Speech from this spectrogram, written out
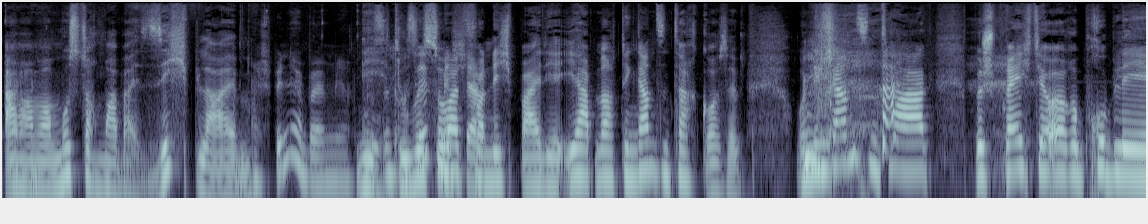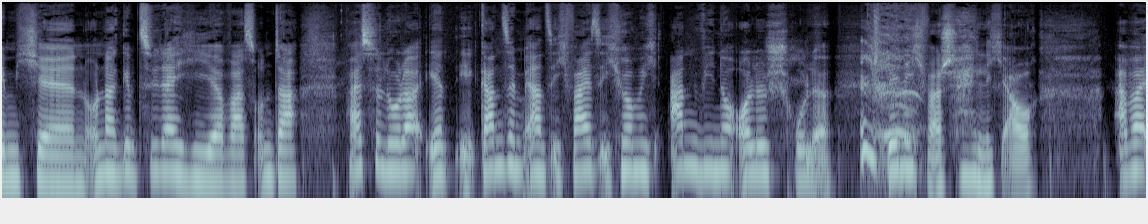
Aber man muss doch mal bei sich bleiben. Ich bin ja bei mir. Nee, du bist sowas ja. von nicht bei dir. Ihr habt noch den ganzen Tag Gossip. Und den ganzen Tag besprecht ihr eure Problemchen und dann gibt's wieder hier was und da. Weißt du, Lola, ihr, ihr, ganz im Ernst, ich weiß, ich höre mich an wie eine olle Schrulle. Bin ich wahrscheinlich auch. Aber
